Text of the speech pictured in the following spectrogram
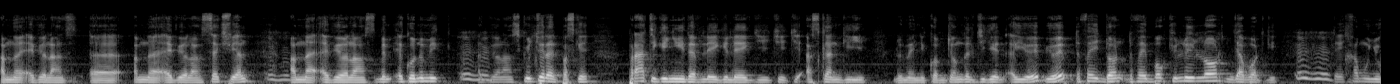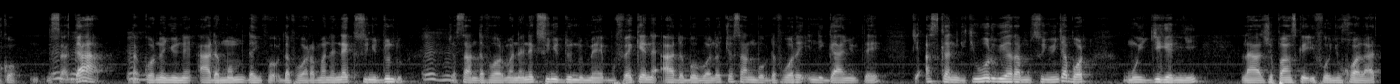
Am na ay violence euh, am na ay violence sexuelle. Am na ay violence même économique. Ak violence culturelle parce que pratique yi ñuy def léegi-léegi ci ci askan gi lu mel ni comme jongal jigéen ak yooyu yëpp yooyu yëpp dafay doon dafay bokk ci luy loor njaboot gi. Te xamuñu ko. Sa gaa d'accord nañu ne aada moom dañ fa dafa war a mën a nekk suñu dund. Cosaan dafa war a mën a nekk suñu dund mais bu fekkee ne aada boobu wala cosaan boobu dafa war a indi gaañu te ci askan gi ci wërgu yaram suñu njaboot muy jigéen ñi là je pense que il faut ñu xoolaat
